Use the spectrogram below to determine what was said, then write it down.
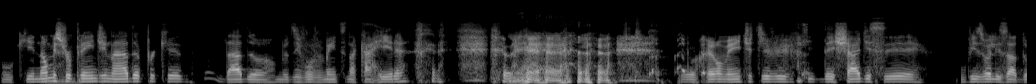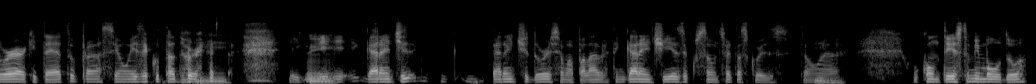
O que não me surpreende em nada, porque, dado o meu desenvolvimento na carreira, é. eu realmente tive que deixar de ser um visualizador, arquiteto, para ser um executador. e, e, garantir, garantidor, se é uma palavra, tem que garantir a execução de certas coisas. Então, é, o contexto me moldou,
